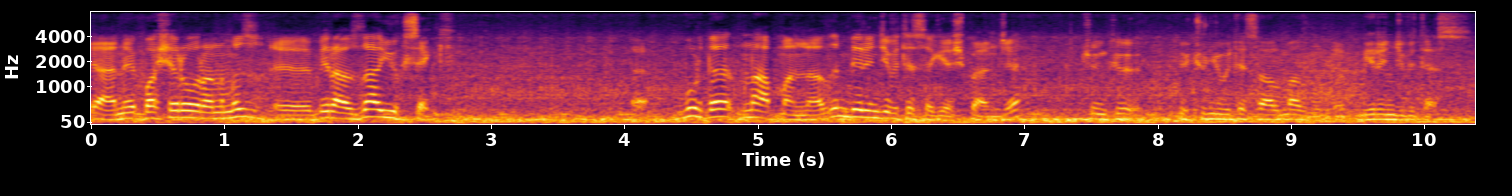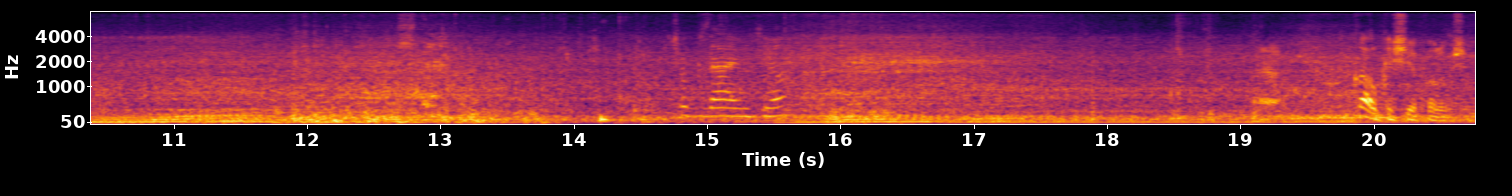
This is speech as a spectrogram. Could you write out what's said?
Yani başarı oranımız e, biraz daha yüksek. E, Burada ne yapman lazım? Birinci vitese geç bence. Çünkü üçüncü vitesi almaz burada. Birinci vites. İşte. Çok güzel video. Kalkış yapalım şimdi.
